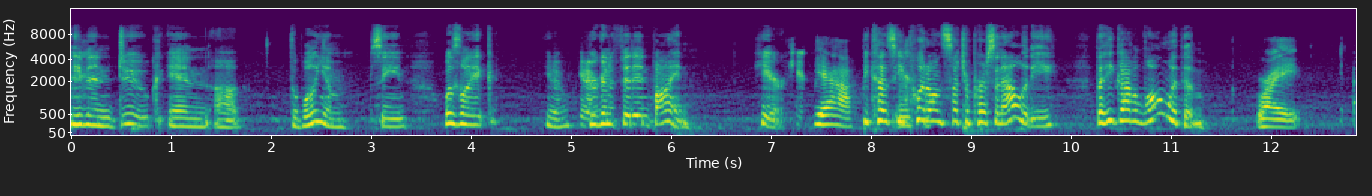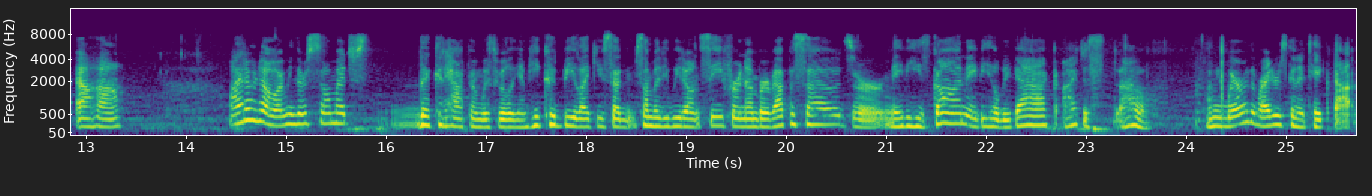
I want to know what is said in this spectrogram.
even Duke in uh, the William scene was like, you know, yeah. you're going to fit in fine here. Yeah. Because he put on such a personality that he got along with him. Right. Uh huh. I don't know. I mean, there's so much that could happen with William. He could be, like you said, somebody we don't see for a number of episodes, or maybe he's gone, maybe he'll be back. I just, oh. I mean, where are the writers going to take that?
